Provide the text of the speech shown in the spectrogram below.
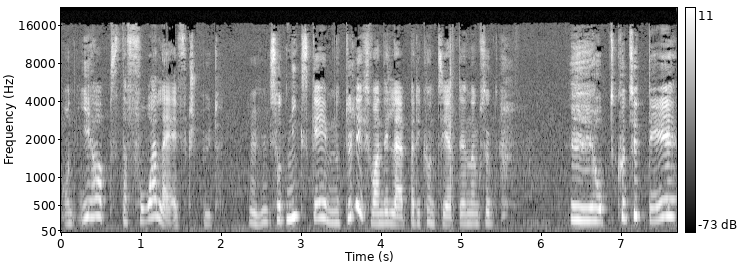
Und ich habe es davor live gespielt. Mhm. Es hat nichts gegeben. Natürlich waren die Leute bei den Konzerten und haben gesagt, ich habt keine CD,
